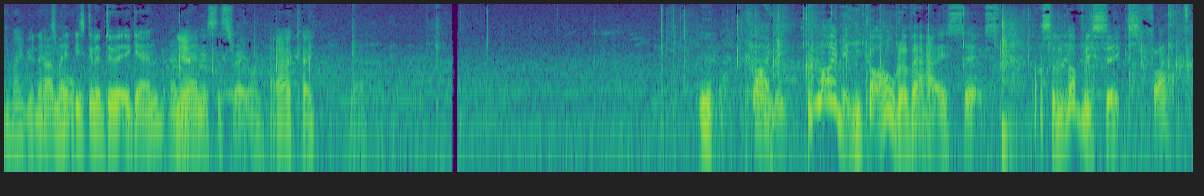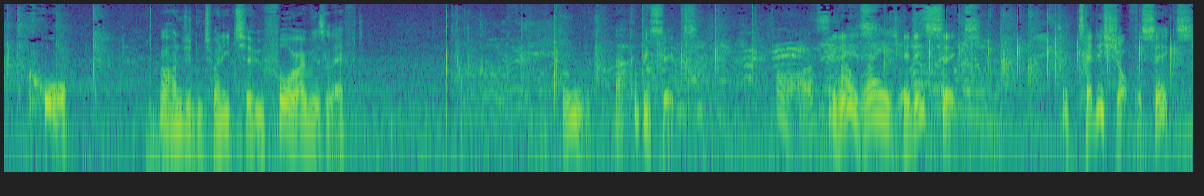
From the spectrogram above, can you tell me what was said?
Maybe next ball. he's going to do it again, and Yeah. then it's the straight one. Ah, okay. Ooh, blimey, blimey, he got hold of That that. is six. That's a lovely six. Flat. Cool. Well, 122, four overs left. Ooh, that could be six. Oh, that's It is. outrageous. It is six. It's a tennis shot for six.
